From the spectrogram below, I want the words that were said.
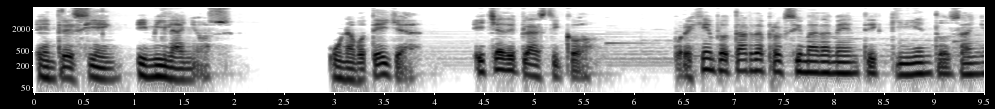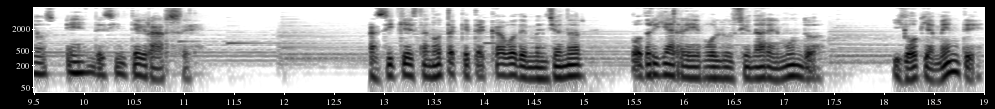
entre 100 y 1000 años. Una botella hecha de plástico, por ejemplo, tarda aproximadamente 500 años en desintegrarse. Así que esta nota que te acabo de mencionar podría revolucionar el mundo y obviamente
